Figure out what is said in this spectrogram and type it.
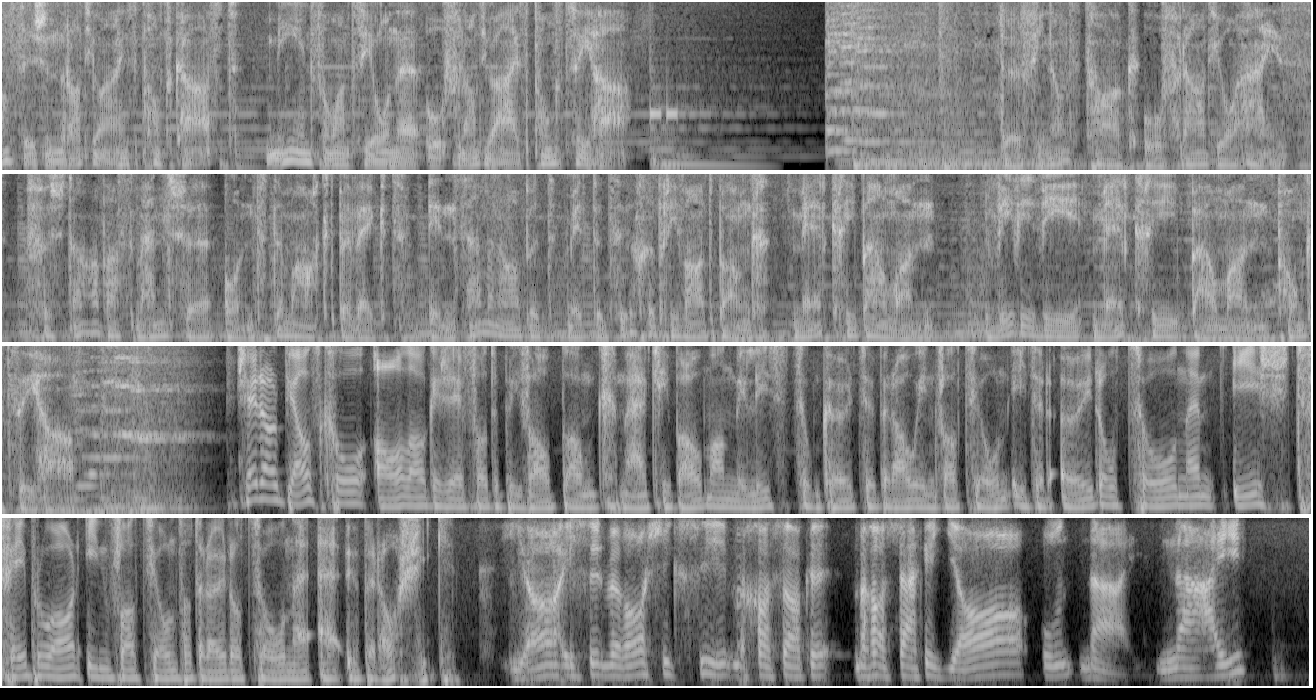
Das ist ein Radio 1 Podcast. Mehr Informationen auf radio1.ch. Der Finanztag auf Radio 1. Verstehen, was Menschen und den Markt bewegt. In Zusammenarbeit mit der Zürcher Privatbank Merki Baumann. www.merkibaumann.ch Gerard Biasco, Anlagechef der Privatbank Merki Baumann. Wir liest und gehört überall Inflation in der Eurozone. Ist die Februarinflation der Eurozone eine Überraschung? Ja, ist eine Überraschung Man kann sagen, man kann sagen ja und nein. Nein,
